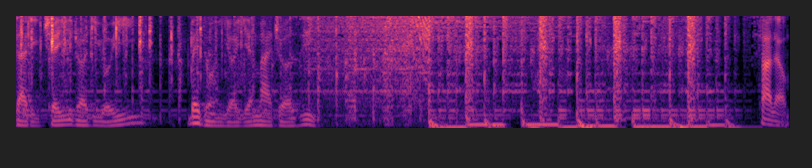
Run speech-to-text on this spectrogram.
دریچه رادیویی به دنیای مجازی. سلام.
